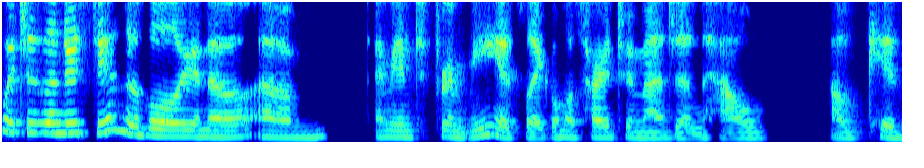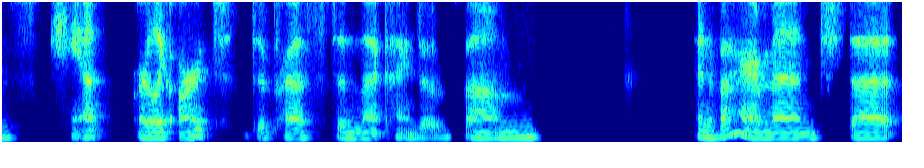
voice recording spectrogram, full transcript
Which is understandable, you know. Um, I mean, for me, it's like almost hard to imagine how how kids can't or like aren't depressed in that kind of um, environment that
